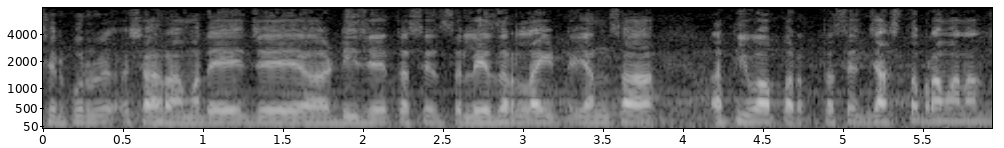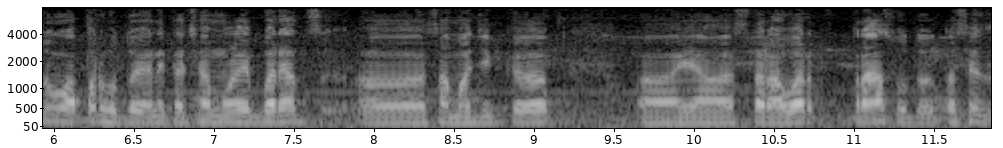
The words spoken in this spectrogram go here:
शिरपूर शहरामध्ये जे डी जे तसेच लेझर लाइट यांचा अतिवापर तसेच जास्त प्रमाणात जो वापर होतो आहे आणि त्याच्यामुळे बऱ्याच सामाजिक या स्तरावर त्रास होतो. तसेच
